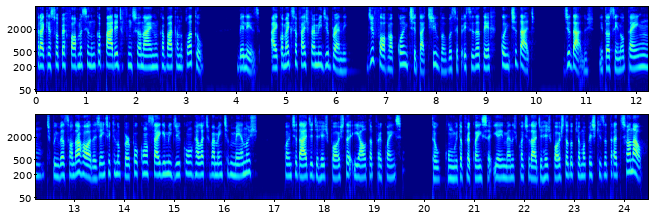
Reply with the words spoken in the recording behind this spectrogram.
para que a sua performance nunca pare de funcionar e nunca bata no platô. Beleza. Aí como é que você faz para medir branding? De forma quantitativa, você precisa ter quantidade de dados. Então, assim, não tem, tipo, invenção da roda. A gente aqui no Purple consegue medir com relativamente menos quantidade de resposta e alta frequência então, com muita frequência e aí menos quantidade de resposta do que uma pesquisa tradicional.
